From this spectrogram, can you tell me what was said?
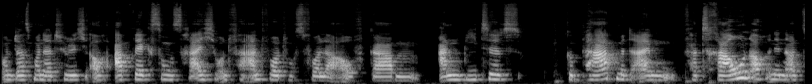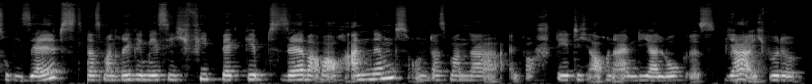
und dass man natürlich auch abwechslungsreiche und verantwortungsvolle Aufgaben anbietet gepaart mit einem Vertrauen auch in den Azubi selbst, dass man regelmäßig Feedback gibt, selber aber auch annimmt und dass man da einfach stetig auch in einem Dialog ist. Ja, ich würde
